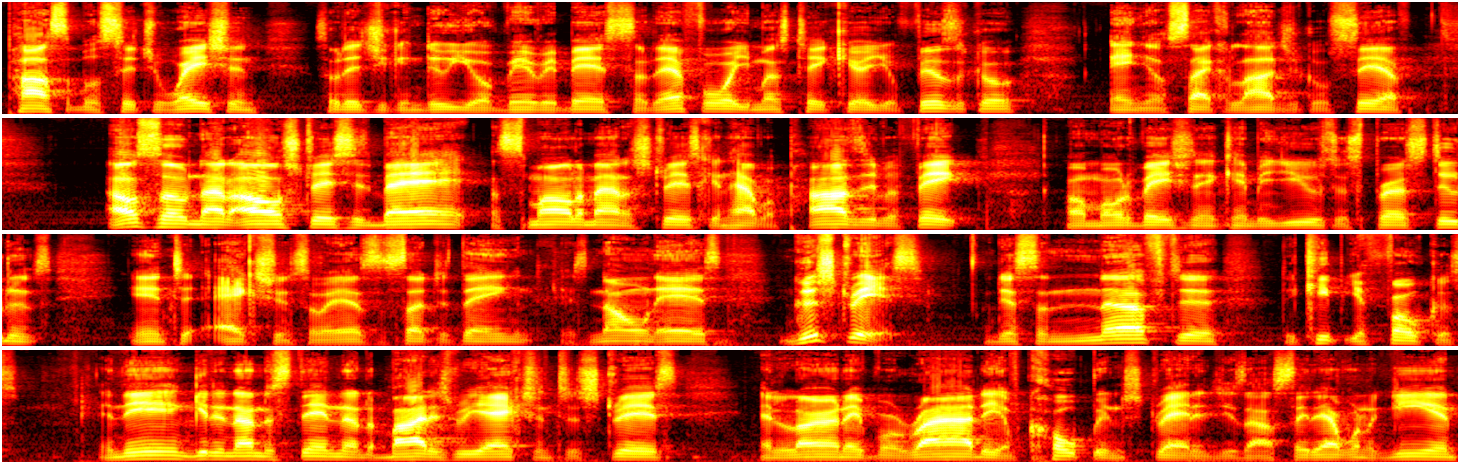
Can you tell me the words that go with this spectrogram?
possible situation so that you can do your very best. So therefore, you must take care of your physical and your psychological self. Also, not all stress is bad. A small amount of stress can have a positive effect on motivation and can be used to spur students into action. So there's such a thing is known as good stress, just enough to, to keep your focus. And then get an understanding of the body's reaction to stress and learn a variety of coping strategies. I'll say that one again.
